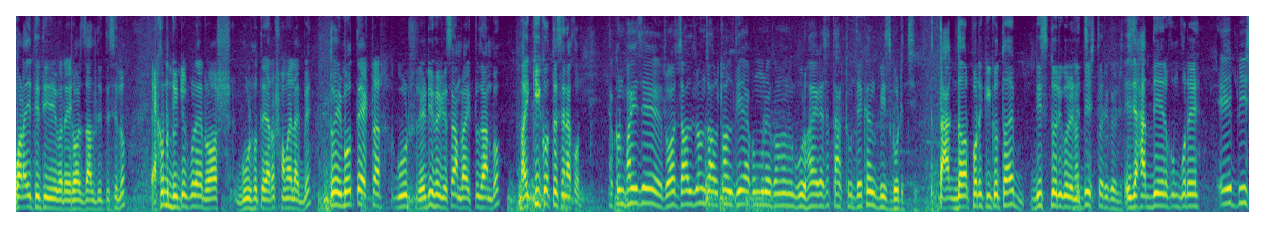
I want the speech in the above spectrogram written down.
কড়াইতে তিনি এবারে রস জাল দিতেছিল। এখনও দুইটা করে রস গুড় হতে আরও সময় লাগবে। তো এই মুহূর্তে একটা গুড় রেডি হয়ে গেছে আমরা একটু জানব। ভাই কি করতেছেন এখন? এখন ভাই যে রস জাল দিলাম জাল টাল দিয়ে এখন মনে করেন গুড় হয়ে গেছে তাক টুক দেখেন বীজ ঘটেছি। তাক দেওয়ার পরে কি করতে হয়? বীজ তৈরি করে নিচ্ছে। বীজ তৈরি করে। এই যে হাত দিয়ে এরকম করে এই বীজ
